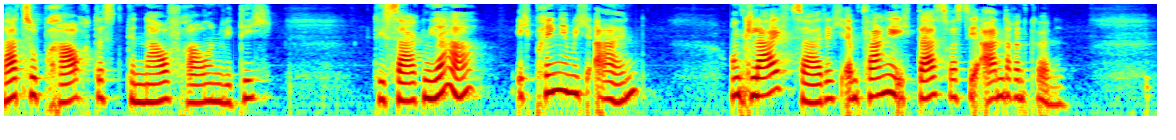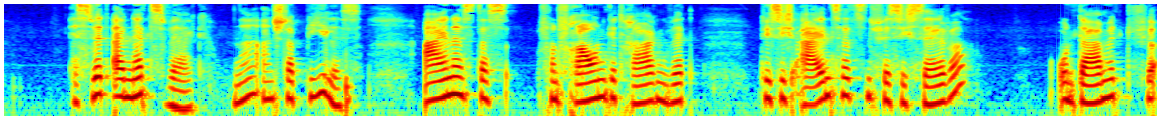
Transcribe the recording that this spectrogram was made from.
Dazu braucht es genau Frauen wie dich, die sagen, ja, ich bringe mich ein und gleichzeitig empfange ich das, was die anderen können. Es wird ein Netzwerk, ne, ein stabiles, eines, das von Frauen getragen wird, die sich einsetzen für sich selber und damit für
